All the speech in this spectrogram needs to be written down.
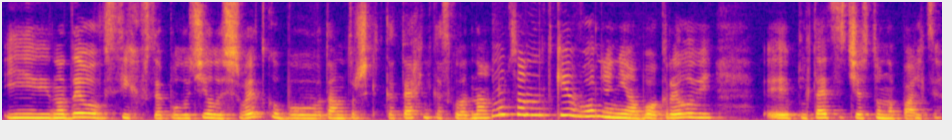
І на диво всіх все вийшло швидко, бо там трошки така техніка складна. Ну, це такі вовняні або акрилові, е, плететься чисто на пальцях.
